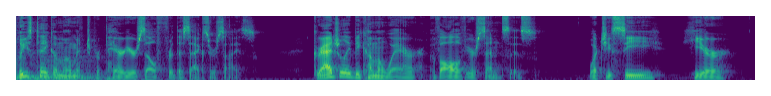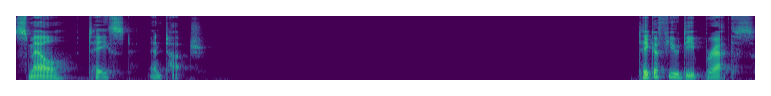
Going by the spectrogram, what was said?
Please take a moment to prepare yourself for this exercise. Gradually become aware of all of your senses what you see, hear, smell, taste, and touch. Take a few deep breaths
